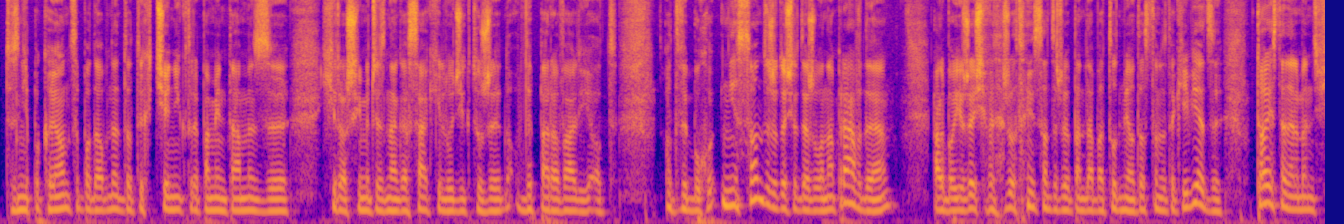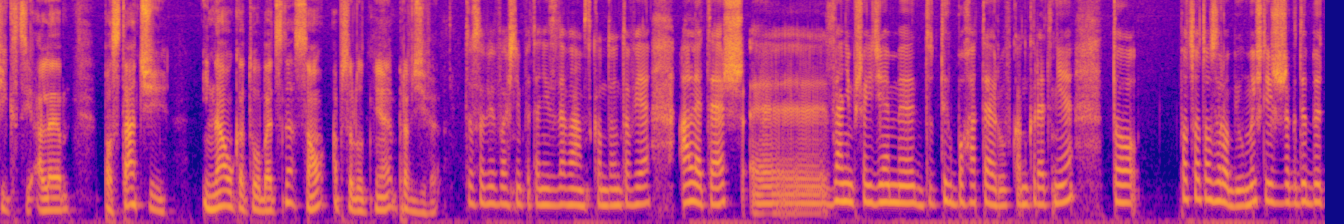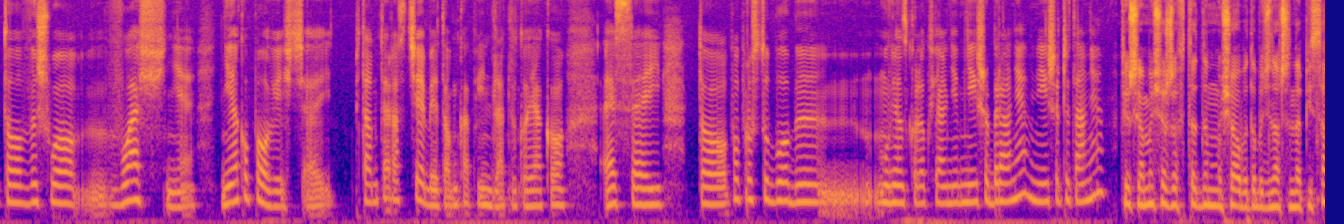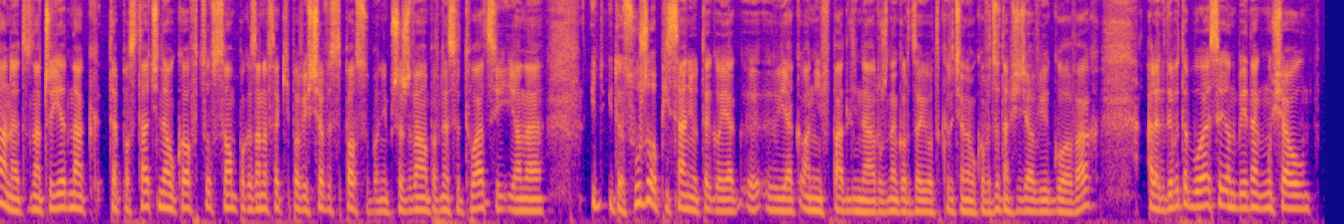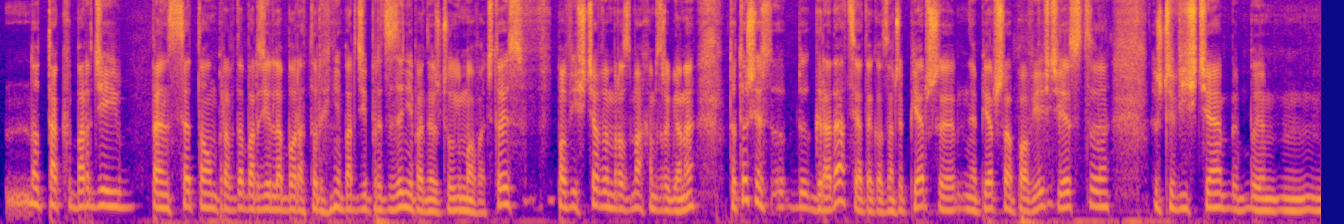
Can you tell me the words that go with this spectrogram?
to jest niepokojąco podobne do tych cieni, które pamiętamy z Hiroshimy czy z Nagasaki, ludzi, którzy no, wyparowali od, od wybuchu. Nie sądzę, że to się wydarzyło naprawdę, albo jeżeli się wydarzyło, to nie sądzę, żeby pan Labatut miał dostęp do takiej wiedzy. To jest ten element fikcji, ale postaci i nauka tu obecne są absolutnie prawdziwe. To sobie właśnie pytanie zadawałam, skąd on to wie, ale też yy, zanim przejdziemy do tych bohaterów konkretnie, to po co to zrobił? Myślisz, że gdyby to wyszło właśnie nie jako powieść, pytam teraz ciebie, Tomka Pindla, tylko jako esej, to po prostu byłoby, mówiąc kolokwialnie, mniejsze branie, mniejsze czytanie? Wiesz, ja myślę, że wtedy musiałoby to być inaczej napisane. To znaczy jednak te postaci naukowców są pokazane w taki powieściowy sposób. Oni przeżywają pewne sytuacje i one, i, i to służy opisaniu tego, jak, jak oni wpadli na różnego rodzaju odkrycia naukowe, co tam się działo w ich głowach, ale gdyby to był esej, on by jednak musiał, no tak bardziej pensetą, prawda, bardziej laboratoryjnie, bardziej precyzyjnie pewne rzeczy ujmować. To jest powieściowym rozmachem zrobione. To też jest gradacja tego, znaczy pierwszy, pierwsza opowieść jest e, rzeczywiście,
